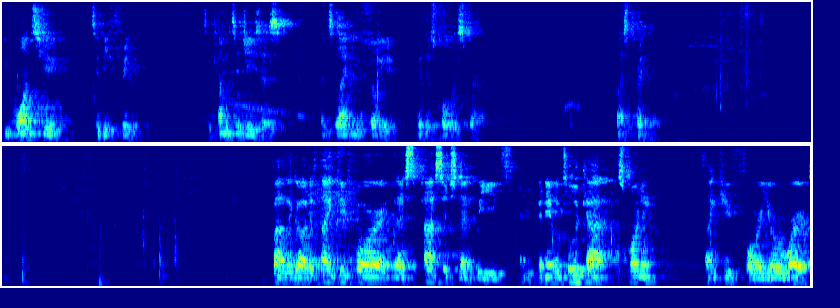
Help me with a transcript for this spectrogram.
He wants you to be free, to come to Jesus, and to let Him fill you with His Holy Spirit. Let's pray. Father God, I thank you for this passage that we've been able to look at this morning. Thank you for your word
